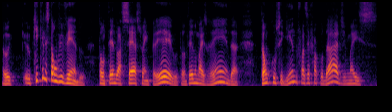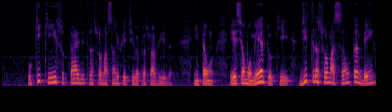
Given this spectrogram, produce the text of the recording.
O, que, que eles estão vivendo? Estão tendo acesso a emprego, estão tendo mais renda, estão conseguindo fazer faculdade, mas o que, que isso traz de transformação efetiva para a sua vida. Então, esse é um momento que, de transformação também,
